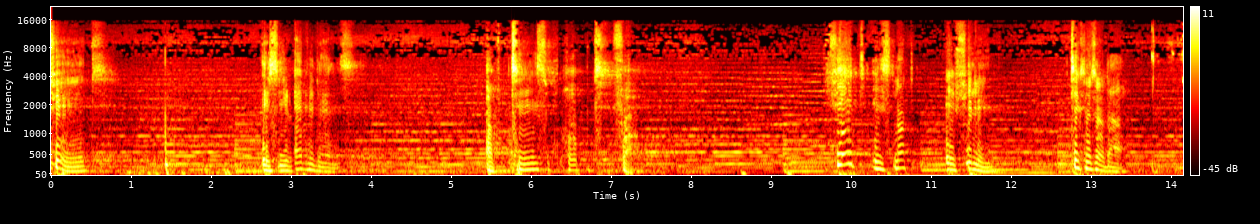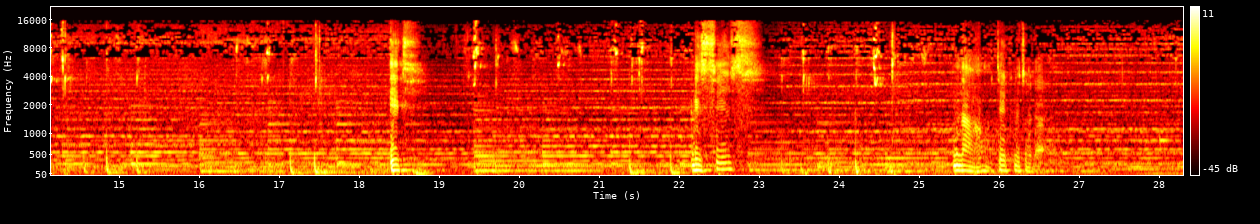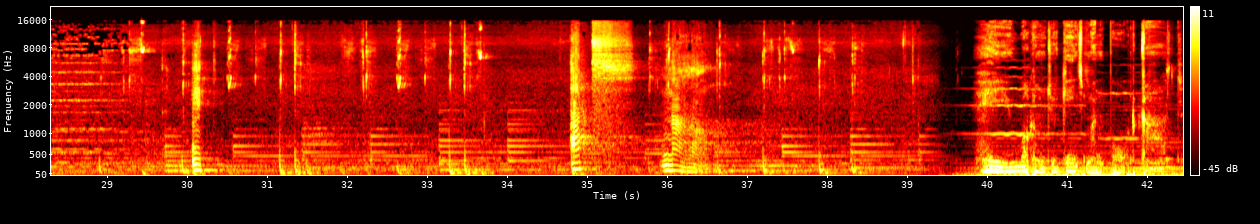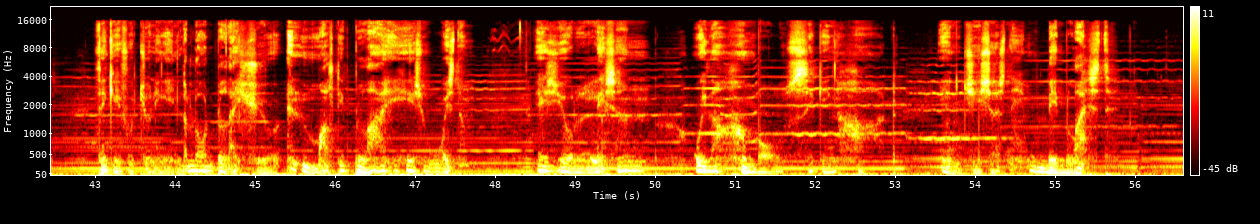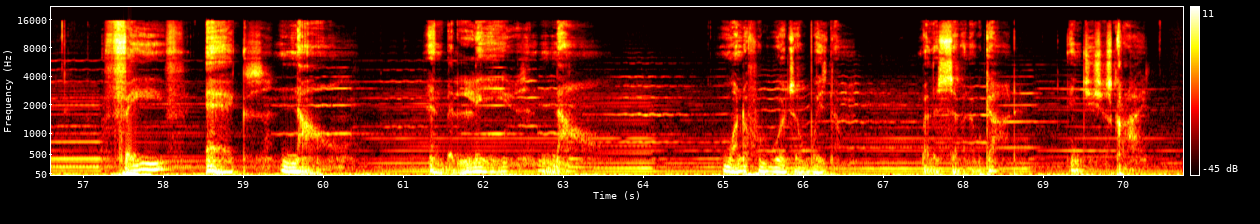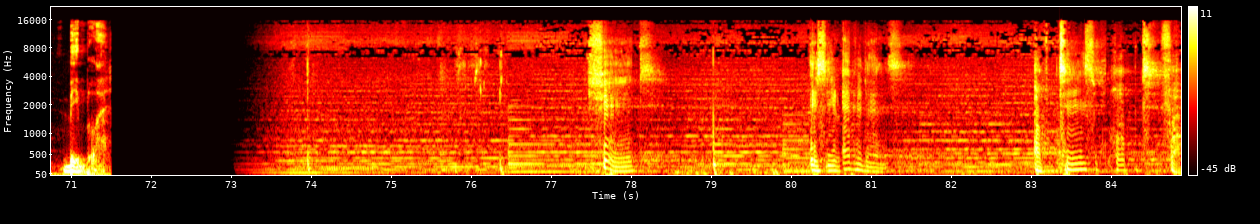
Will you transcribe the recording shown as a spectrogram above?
Faith is the evidence of things hoped for. Faith is not a feeling. Take note of that. It receives now. Take note of that. Now. Hey, welcome to Kingsman Podcast. Thank you for tuning in. The Lord bless you and multiply His wisdom as you listen with a humble, seeking heart. In Jesus' name, be blessed. Faith acts now and believes now. Wonderful words of wisdom by the servant of God in Jesus Christ. Be blessed. Faith is the evidence of things hoped for.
